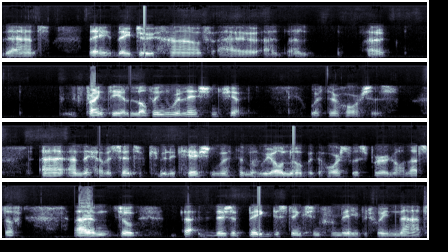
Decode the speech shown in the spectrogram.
that they they do have a, a, a, frankly a loving relationship with their horses. Uh, and they have a sense of communication with them, and we all know about the horse whisperer and all that stuff. Um, so uh, there's a big distinction for me between that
